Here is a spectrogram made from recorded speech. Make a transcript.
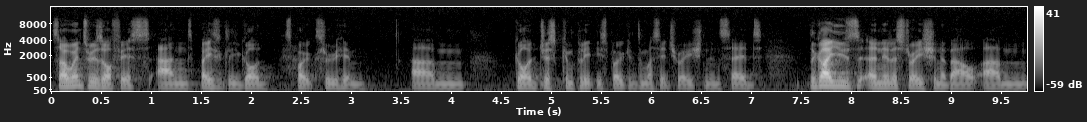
So I went to his office, and basically, God spoke through him. Um, God just completely spoke into my situation and said, the guy used an illustration about um,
